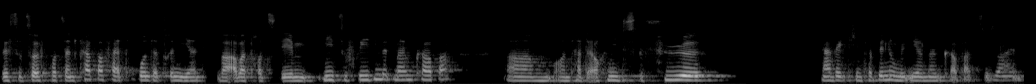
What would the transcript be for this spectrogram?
bis zu 12 Prozent Körperfett runtertrainiert, war aber trotzdem nie zufrieden mit meinem Körper ähm, und hatte auch nie das Gefühl, ja, wirklich in Verbindung mit mir und meinem Körper zu sein.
